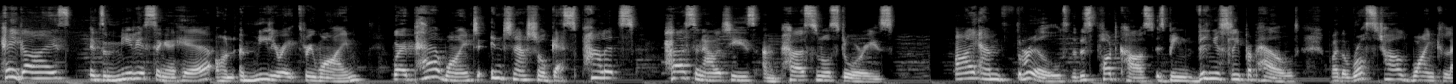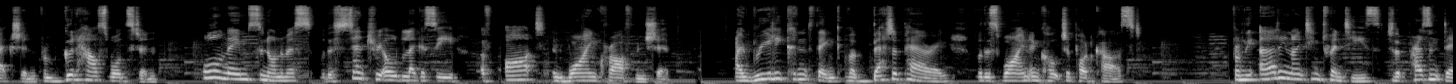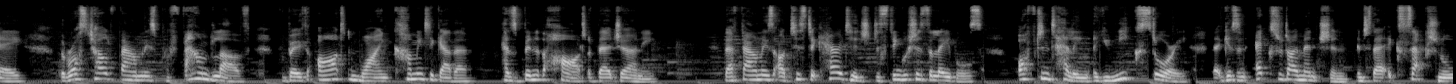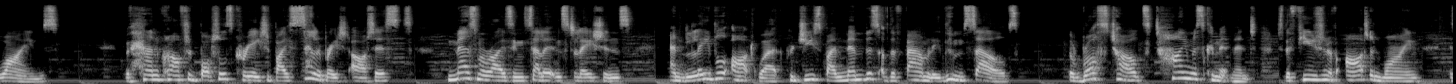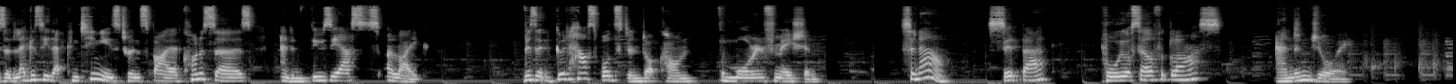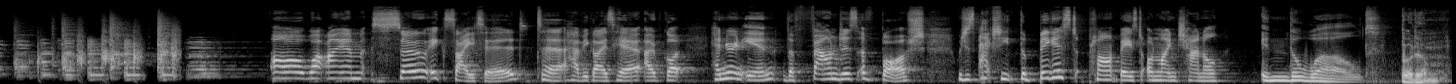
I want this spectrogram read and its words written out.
Hey guys, it's Amelia Singer here on Ameliorate Through Wine, where I pair wine to international guest palates, personalities, and personal stories. I am thrilled that this podcast is being vigorously propelled by the Rothschild Wine Collection from Goedhuis Waddesdon, all names synonymous with a century old legacy of art and wine craftsmanship. I really couldn't think of a better pairing for this wine and culture podcast. From the early 1920s to the present day, the Rothschild family's profound love for both art and wine coming together has been at the heart of their journey. Their family's artistic heritage distinguishes the labels, often telling a unique story that gives an extra dimension into their exceptional wines. With handcrafted bottles created by celebrated artists, mesmerizing cellar installations, and label artwork produced by members of the family themselves, the Rothschilds' timeless commitment to the fusion of art and wine is a legacy that continues to inspire connoisseurs and enthusiasts alike. Visit goedhuiswaddesdon.com for more information. So now, sit back, pour yourself a glass, and enjoy. Oh, well, I am so excited to have you guys here. I've got Henry and Ian, the founders of BOSH, which is actually the biggest plant based online channel in the world. But um,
